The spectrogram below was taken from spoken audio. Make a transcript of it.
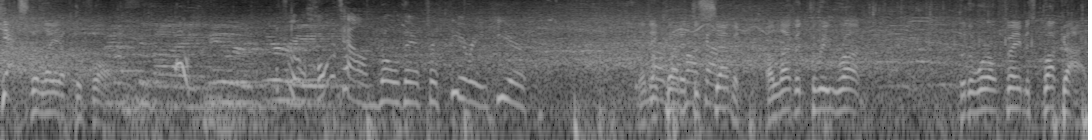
gets the layup to fall. Little hometown roll there for Thierry here. And they cut it to seven. 11-3 run for the world-famous Buckeyes.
